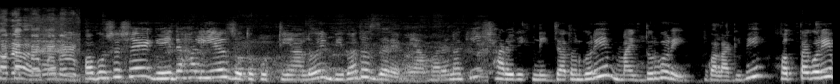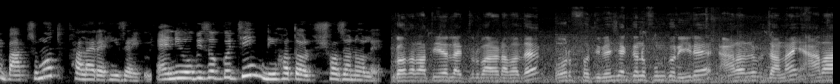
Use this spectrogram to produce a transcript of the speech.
তত অবশেষে গেইদাহালিয়ে যতুকুটি আলোয় বিবাদত জেরে। মিয়াফারে নাকি শারীরিক নির্যাতন করি মাইদুর করি, গলা টিপি, হত্যা করি, বাথরুমত ফালাই রাখি যায় এনি অভিযোগ করছি নিহতর স্বজন হলে গত রাতিয়ে লাইতুর বারোটা বাজে। ওর প্রতিবেশী একজন ফোন করি রে। আর জানাই, আরা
